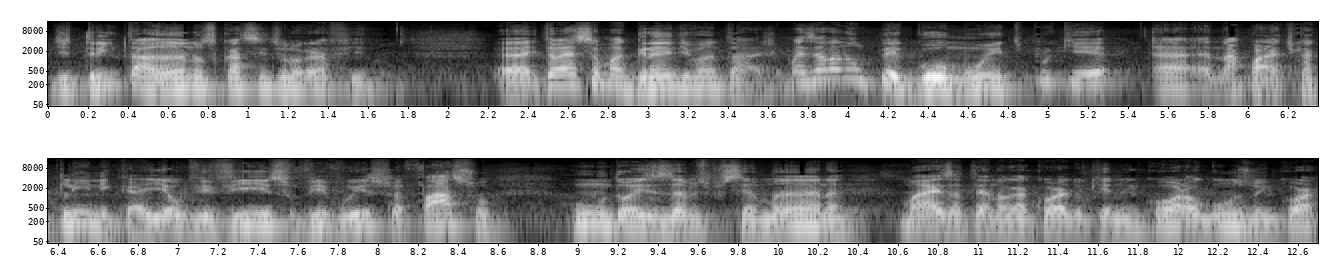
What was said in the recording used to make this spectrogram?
de 30 anos com a cintilografia. É, então essa é uma grande vantagem. Mas ela não pegou muito, porque é, na prática clínica, e eu vivi isso, vivo isso, eu faço um, dois exames por semana, mais até no HCOR do que no INCOR, alguns no INCOR.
